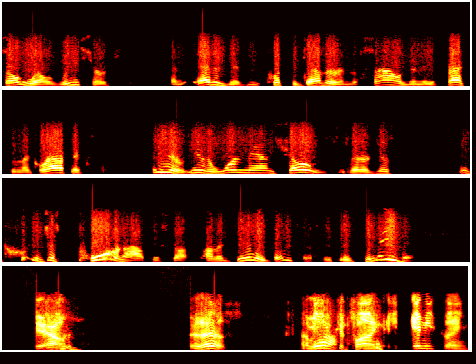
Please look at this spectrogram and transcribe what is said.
so well researched and edited and put together, and the sound and the effects and the graphics. These are these are one man shows that are just inc- just pouring out this stuff on a daily basis. It, it's amazing. Yeah, it is. I mean, Yeah. you can find anything.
